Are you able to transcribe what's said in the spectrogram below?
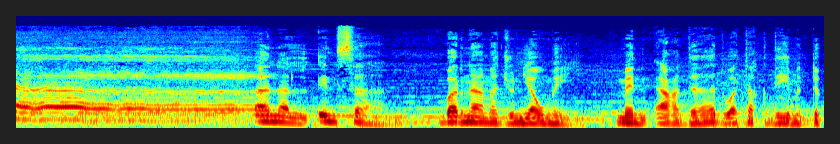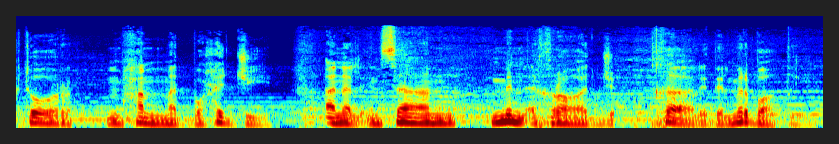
أنا الإنسان. برنامج يومي من إعداد وتقديم الدكتور محمد بوحجي. أنا الإنسان من إخراج خالد المرباطي.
